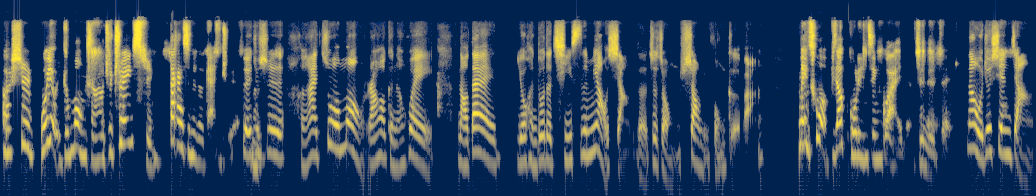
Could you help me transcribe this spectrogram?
而是我有一个梦想要去追寻，大概是那个感觉。所以，就是很爱做梦，然后可能会脑袋有很多的奇思妙想的这种少女风格吧。没错，比较古灵精怪的，对对对。那我就先讲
